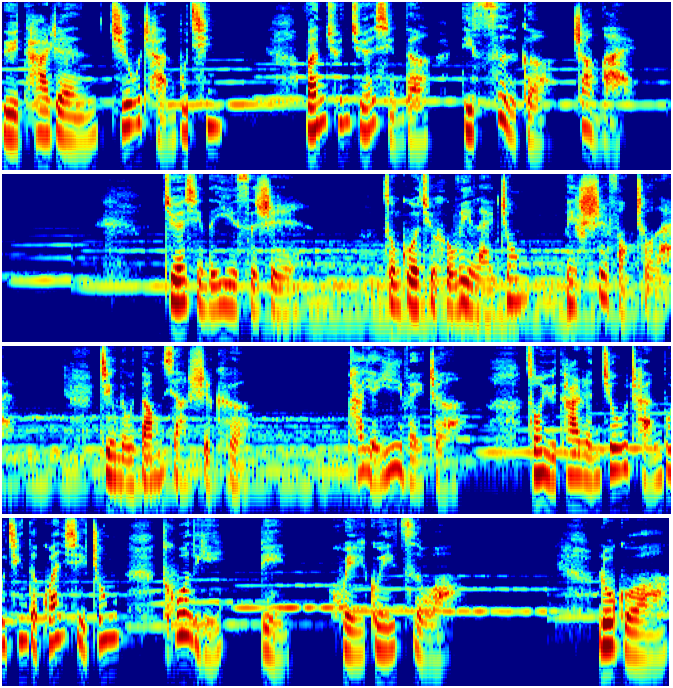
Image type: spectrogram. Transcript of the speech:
与他人纠缠不清，完全觉醒的第四个障碍。觉醒的意思是，从过去和未来中被释放出来，进入当下时刻。它也意味着，从与他人纠缠不清的关系中脱离，并回归自我。如果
